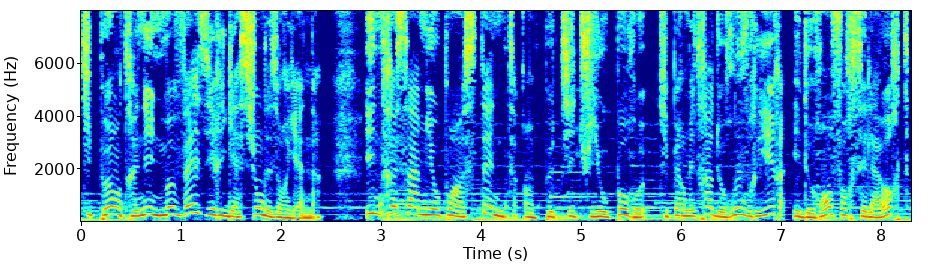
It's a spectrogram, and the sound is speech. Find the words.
qui peut entraîner une mauvaise irrigation des organes. Intressa a mis au point un stent, un petit tuyau poreux qui permettra de rouvrir et de renforcer l'aorte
